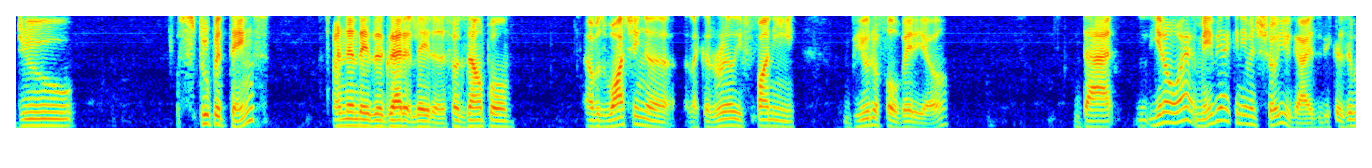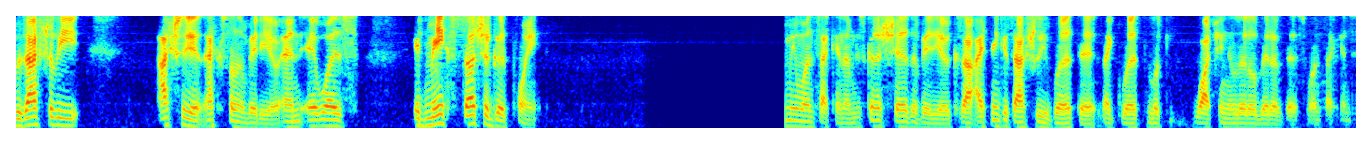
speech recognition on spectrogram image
do stupid things, and then they regret it later. For example, I was watching a like a really funny, beautiful video that you know what maybe i can even show you guys because it was actually actually an excellent video and it was it makes such a good point. Give me one second. I'm just going to share the video because I, I, think it's actually worth it, like worth look, watching a little bit of this. One second.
